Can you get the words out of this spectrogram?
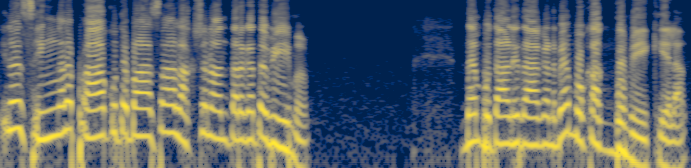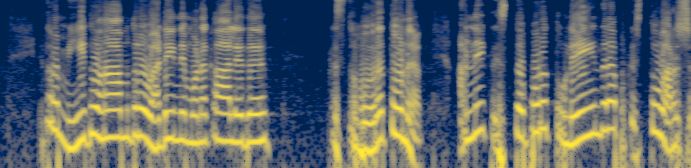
ඊළඟ සිංහල ප්‍රාකෘත භාෂා ලක්ෂණ අන්තර්ගත වීම. දැන් පුතාලට හිතාගන්න බෑ මොකක්ද මේ කියලා. එතකොට මිහිඳු හාමුදුරුවෝ වඩින්නේ මොන කාලෙද? ක්‍රිස්තුපුර 3. අන්නේ ක්‍රිස්තුපුර 3 ඉඳලා ක්‍රිස්තු වර්ෂ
